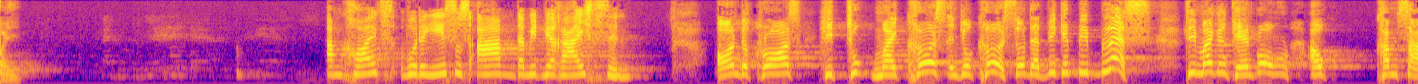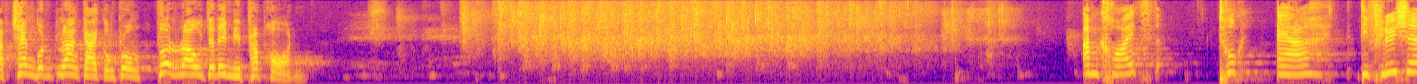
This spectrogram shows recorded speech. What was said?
วย Am Kreuz wurde Jesus arm, damit wir reich sind. On the cross, he took my curse and your curse so that we can be blessed. ที่ไม้กางเขนพระองค์เอาคำสาปแช่งบนร่างกายของพระองค์เพื่อเราจะได้มีพระพร Am Kreuz trug er die Flüche,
